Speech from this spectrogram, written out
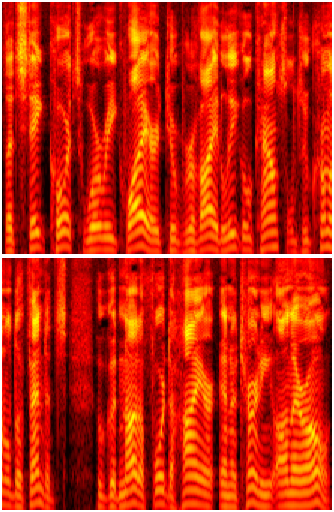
that state courts were required to provide legal counsel to criminal defendants who could not afford to hire an attorney on their own.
